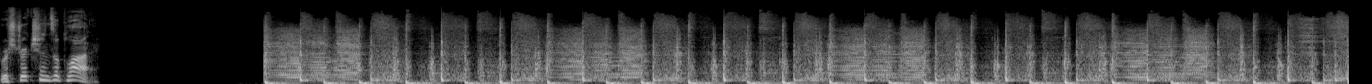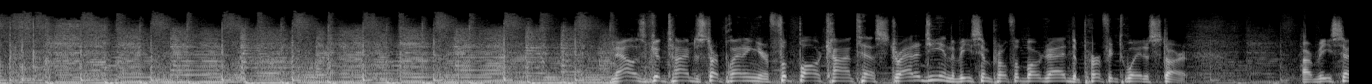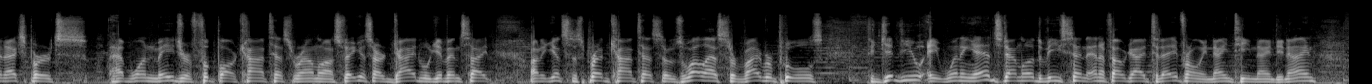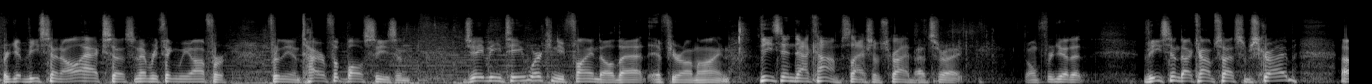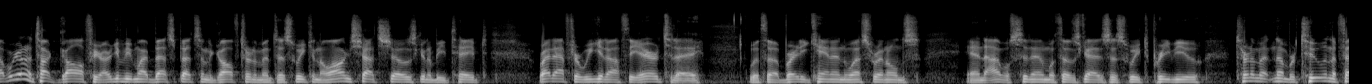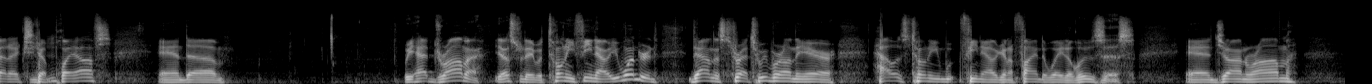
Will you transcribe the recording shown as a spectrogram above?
Restrictions apply. Now is a good time to start planning your football contest strategy, and the VSIN Pro Football Guide, the perfect way to start. Our VSIN experts have won major football contests around Las Vegas. Our guide will give insight on against the spread contests as well as survivor pools to give you a winning edge. Download the VSIN NFL Guide today for only $19.99 or get VSIN all access and everything we offer for the entire football season. JVT, where can you find all that if you're online? vsin.com slash subscribe. That's right. Don't forget it. vsin.com slash subscribe. Uh, we're going to talk golf here. I'll give you my best bets in the golf tournament this week, and the long shot show is going to be taped right after we get off the air today with uh, Brady Kannon, Wes Reynolds, and I will sit in with those guys this week to preview tournament number two in the FedEx Cup playoffs. And um, we had drama yesterday with Tony Finau. You wondered down the stretch, we were on the air, how is Tony Finau going to find a way to lose this? And Jon Rahm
